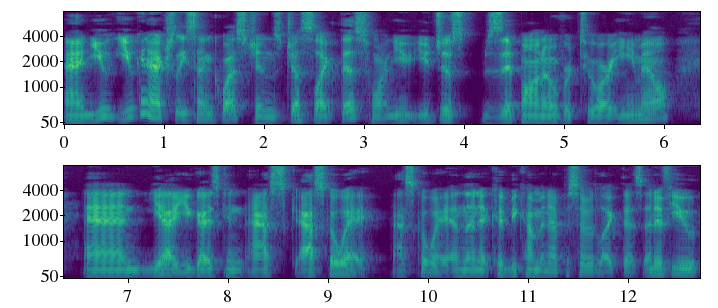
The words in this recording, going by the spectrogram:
And you you can actually send questions just like this one. You you just zip on over to our email and yeah, you guys can ask ask away. Ask away. And then it could become an episode like this. And if you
